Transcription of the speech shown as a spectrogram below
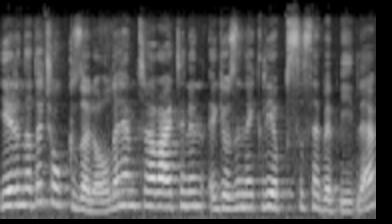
Yerinde de çok güzel oldu. Hem travertenin gözenekli yapısı sebebiyle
